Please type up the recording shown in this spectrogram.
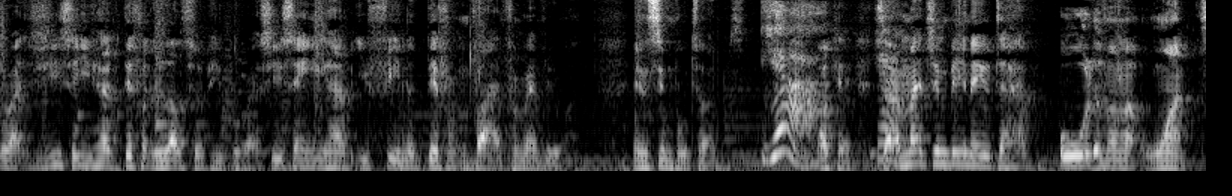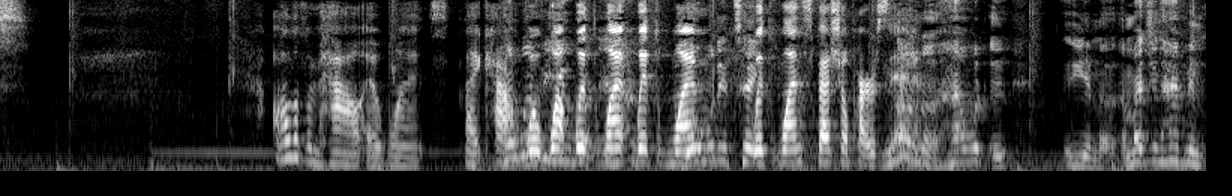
right, so you say you have different loves for people, right? So you're saying you have you feel a different vibe from everyone, in simple terms. yeah. Okay, so imagine being able to have all of them at once. All of them how at once? Like how? With one, with one, how- with one, it take- with one special person. No, no. How would uh, you know? Imagine having,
